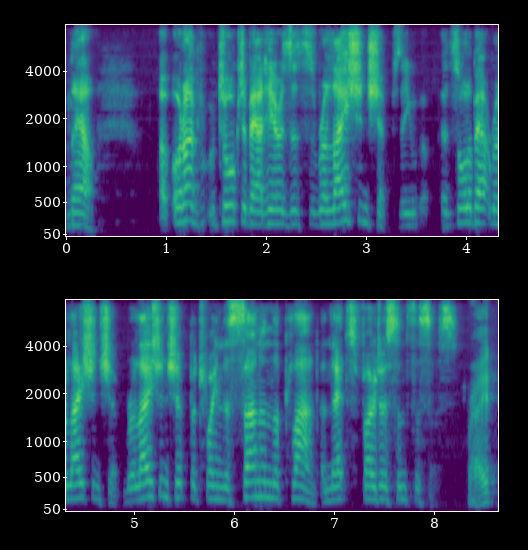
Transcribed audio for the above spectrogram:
Now, what I've talked about here is it's relationships. It's all about relationship, relationship between the sun and the plant, and that's photosynthesis. Right.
